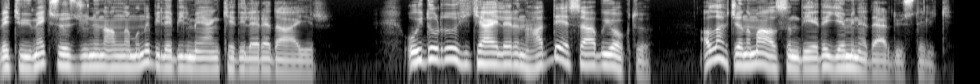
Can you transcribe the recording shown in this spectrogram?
ve tüymek sözcüğünün anlamını bile bilmeyen kedilere dair. Uydurduğu hikayelerin haddi hesabı yoktu. Allah canımı alsın diye de yemin ederdi üstelik.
